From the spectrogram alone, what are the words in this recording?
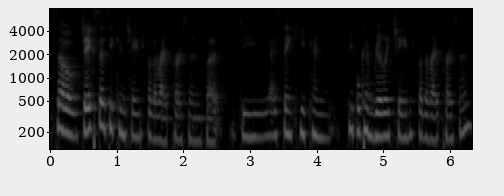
So Jake says he can change for the right person, but do you guys think he can? People can really change for the right person?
